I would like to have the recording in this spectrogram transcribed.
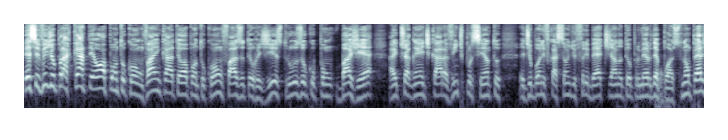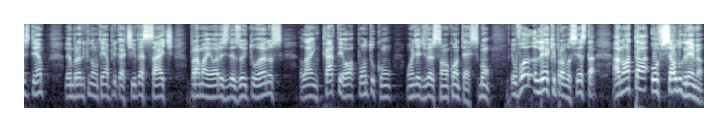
Esse vídeo para KTO.com. Vai em KTO.com, faz o teu registro, usa o cupom BAGÉ, aí tu já ganha de cara 20% de bonificação de free bet já no teu primeiro depósito. Não perde tempo, lembrando que não tem aplicativo, é site para maiores de 18 anos, lá em KTO.com, onde a diversão acontece. Bom, eu vou ler aqui para vocês, tá? A nota oficial do Grêmio.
